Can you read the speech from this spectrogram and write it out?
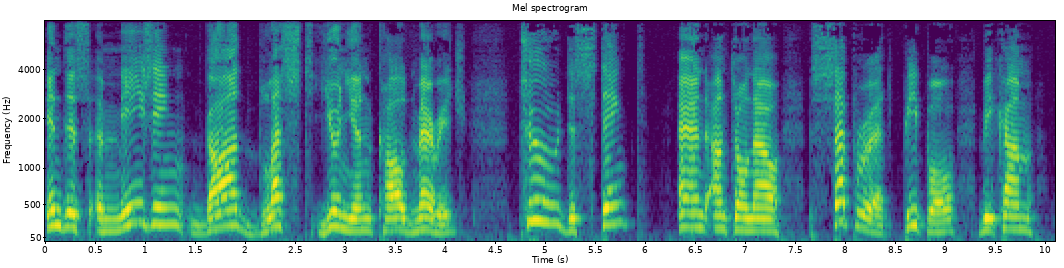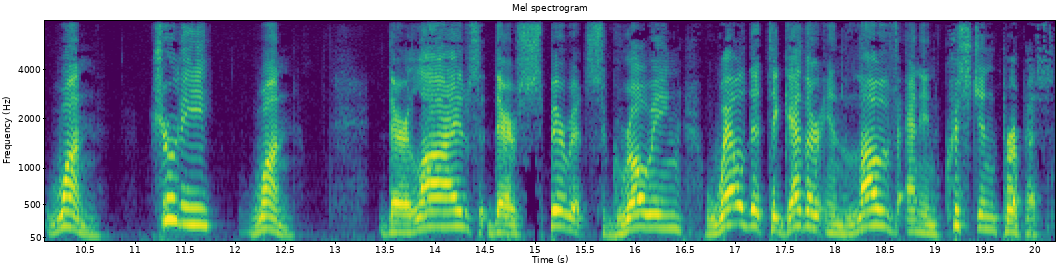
in this amazing God blessed union called marriage, two distinct and until now separate people become one, truly one. their lives, their spirits growing, welded together in love and in Christian purpose.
